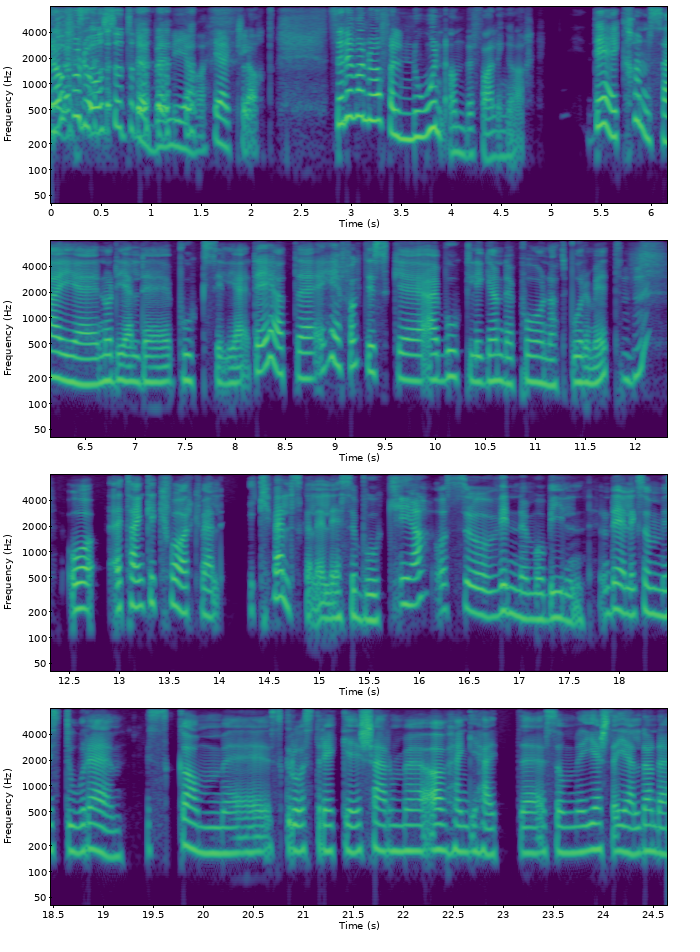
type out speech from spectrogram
Da får du også. trøbbel, ja. Helt klart. Så det var i hvert fall noen anbefalinger. Det jeg kan si eh, når det gjelder bok, Silje, det er at eh, jeg har faktisk eh, ei bok liggende på nattbordet mitt. Mhm. Og jeg tenker hver kveld i kveld skal jeg lese bok. Ja. Og så vinner mobilen. Det er liksom min store skam, skråstrek, skjermavhengighet som gjør seg gjeldende.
